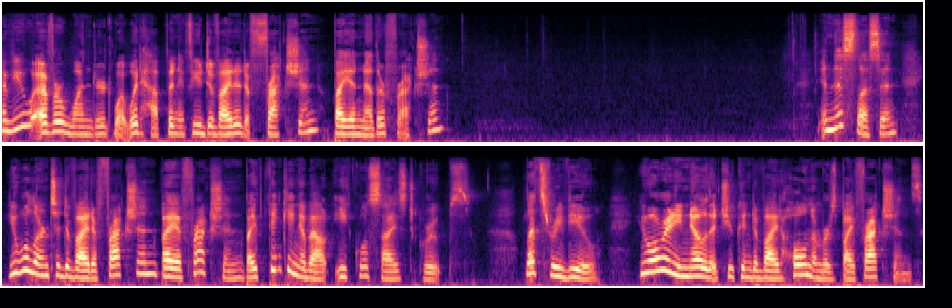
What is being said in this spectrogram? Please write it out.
Have you ever wondered what would happen if you divided a fraction by another fraction? In this lesson, you will learn to divide a fraction by a fraction by thinking about equal-sized groups. Let's review. You already know that you can divide whole numbers by fractions.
